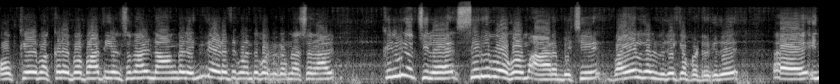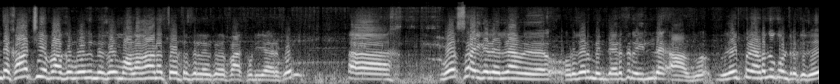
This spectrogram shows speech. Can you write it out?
ஓகே மக்கள் இப்போ பார்த்தீங்கன்னு சொன்னால் நாங்கள் எந்த இடத்துக்கு வந்து கொண்டிருக்கோம்னு சொன்னால் கிளிநொச்சியில் சிறுபோகம் ஆரம்பித்து வயல்கள் விதைக்கப்பட்டிருக்குது. இந்த காட்சியை பார்க்கும்போது மிகவும் அழகான தோட்டத்தில் இருக்கிற பார்க்கக்கூடியதாக இருக்கும். விவசாயிகள் எல்லாம் ஒரு தரம் இந்த இடத்துல இல்லை. ஆ, வி- விதைப்பு நடந்து கொண்டிருக்குது.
